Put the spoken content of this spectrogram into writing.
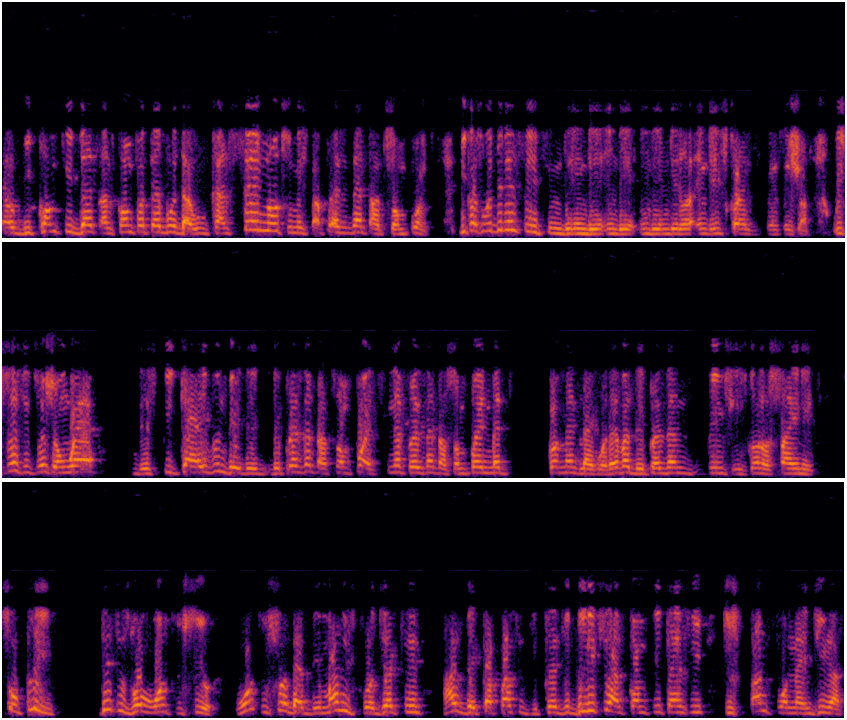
that will be confident and comfortable that we can say no to Mr. President at some point. Because we didn't see it in the in the in the in the in, the, in this current dispensation. We saw a situation where the speaker, even the, the, the president at some point, senior president at some point made comment like whatever the president brings, he's going to sign it. So please, this is what we want to show. We want to show that the man is projecting has the capacity, credibility, and competency to stand for Nigeria.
